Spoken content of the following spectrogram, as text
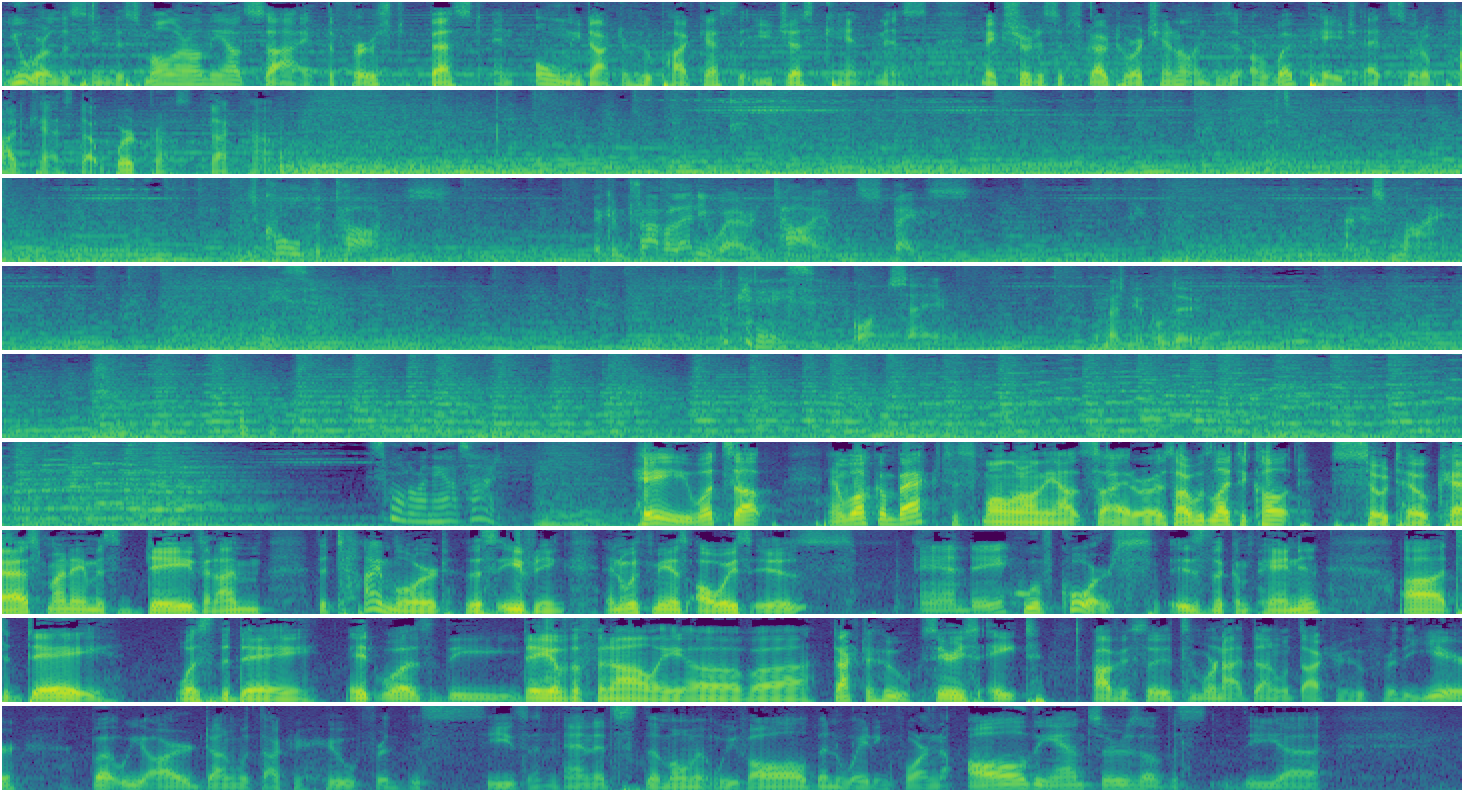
You are listening to Smaller on the Outside, the first, best, and only Doctor Who podcast that you just can't miss. Make sure to subscribe to our channel and visit our webpage at sotopodcast.wordpress.com. It's called the TARDIS. It can travel anywhere in time and space. And it's mine. It is. Look at it. Go on, say it. Most people do. Smaller on the outside. Hey, what's up? And welcome back to Smaller on the Outside, or as I would like to call it, SotoCast. My name is Dave, and I'm the Time Lord this evening. And with me, as always, is. Andy. who of course is the companion. Uh, today was the day. It was the day of the finale of uh, Doctor Who series eight. Obviously, it's, we're not done with Doctor Who for the year, but we are done with Doctor Who for this season, and it's the moment we've all been waiting for. And all the answers of the the uh,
